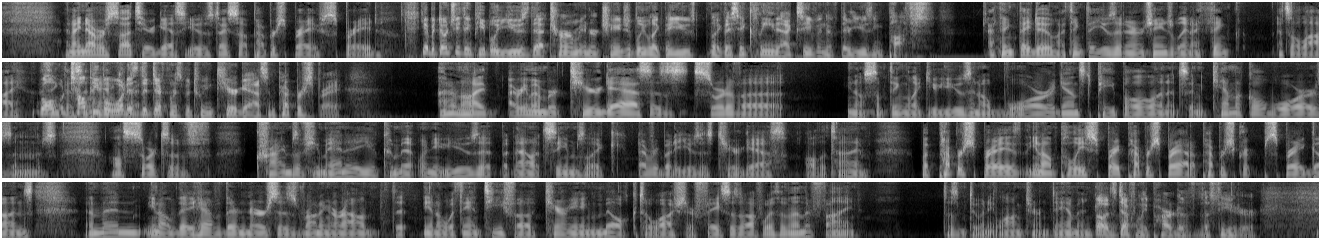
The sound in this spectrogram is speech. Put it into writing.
and I never saw tear gas used. I saw pepper spray sprayed. Yeah, but don't you think people use that term interchangeably, like they use, like they say Kleenex, even if they're using puffs? I think they do. I think they use it interchangeably, and I think it's a lie. I Well, tell people what is the difference between tear gas and pepper spray. I don't know. I I remember tear gas as sort of a you know something like you use in a war against people, and it's in chemical wars, and there's all sorts of crimes of humanity you commit when you use it. But now it seems like everybody uses tear gas all the time. But pepper spray, you know, police spray pepper spray out of pepper spray guns, and then you know they have their nurses running around, that you know, with Antifa carrying milk to wash their faces off with, and then they're fine. Doesn't do any long term damage. Oh, it's definitely part of the theater.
